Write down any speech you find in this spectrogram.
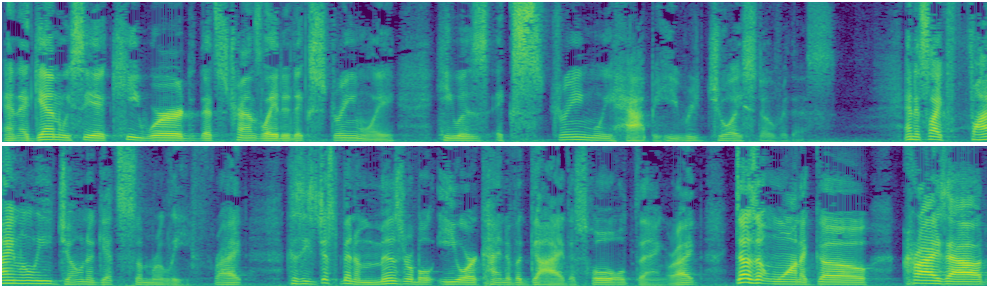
And again, we see a key word that's translated extremely. He was extremely happy. He rejoiced over this. And it's like finally Jonah gets some relief, right? Because he's just been a miserable Eeyore kind of a guy this whole thing, right? Doesn't want to go, cries out.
